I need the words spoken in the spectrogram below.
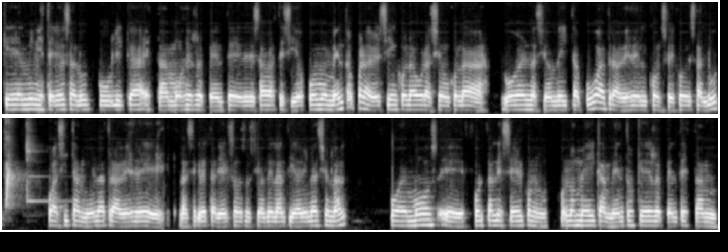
que el Ministerio de Salud Pública estamos de repente desabastecidos por momento para ver si en colaboración con la gobernación de Itapú a través del Consejo de Salud o así también a través de la Secretaría de Acción Social de la entidad binacional podemos eh, fortalecer con, con, los medicamentos que de repente están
